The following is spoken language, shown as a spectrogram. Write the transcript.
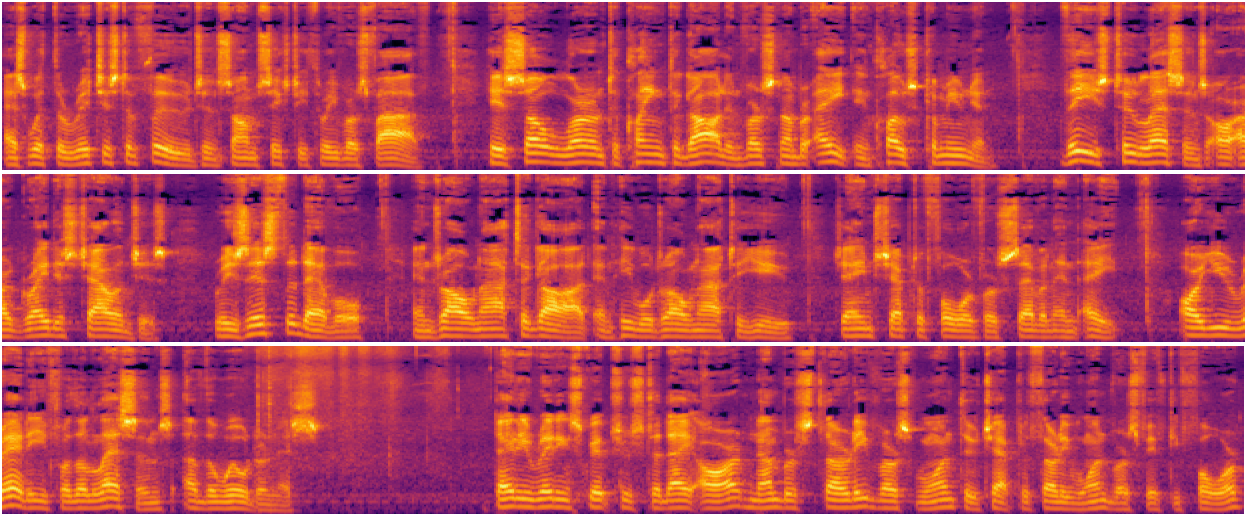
as with the richest of foods in Psalm 63, verse 5. His soul learned to cling to God in verse number 8 in close communion. These two lessons are our greatest challenges. Resist the devil and draw nigh to God, and he will draw nigh to you. James chapter 4, verse 7 and 8. Are you ready for the lessons of the wilderness? Daily reading scriptures today are Numbers 30, verse 1 through chapter 31, verse 54,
